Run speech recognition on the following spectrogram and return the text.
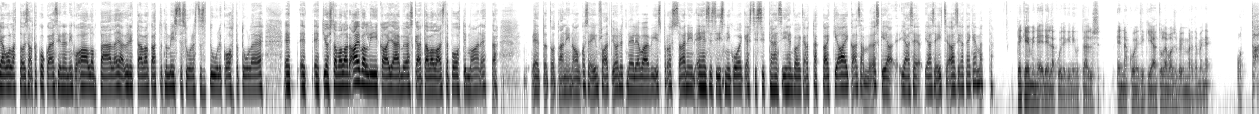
ja olla toisaalta koko ajan siinä niin kuin aallon päällä ja yrittää vaan katsoa, että no mistä suunnasta se tuuli kohta tulee. Että et, et jos tavallaan aivan liikaa jää myöskään tavallaan sitä pohtimaan, että, että tota, niin onko se inflaatio nyt 4 vai 5 prossaa, niin eihän se siis niin kuin oikeasti sittenhän siihen voi käyttää kaikki aikansa myöskin ja jää se, jää se itse asia tekemättä. Tekeminen edellä kuitenkin niin kuin täytyisi ennakointikin ja tulevaisuuden ymmärtäminen ottaa.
